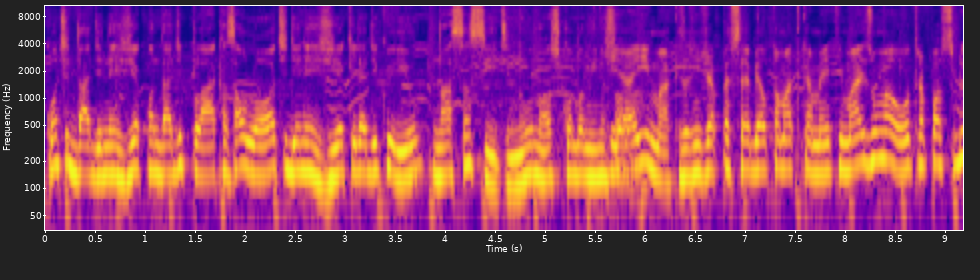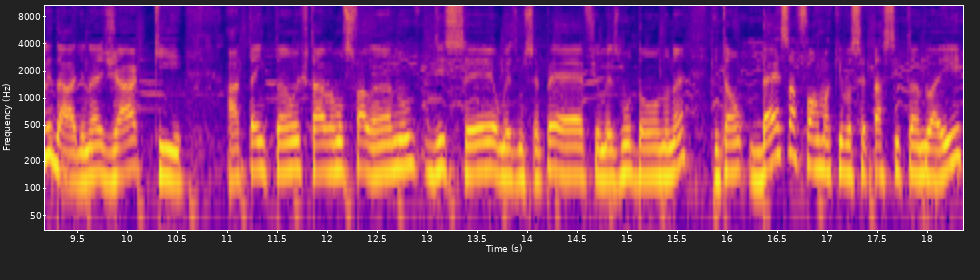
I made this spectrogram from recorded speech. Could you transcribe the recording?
quantidade de energia, quantidade de placas, ao lote de energia que ele adquiriu na Sun City, no nosso condomínio E solar. aí, Max, a gente já percebe automaticamente mais uma outra possibilidade, né? Já que até então estávamos falando de ser o mesmo CPF, o mesmo dono, né? Então, dessa forma que você está citando aí,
